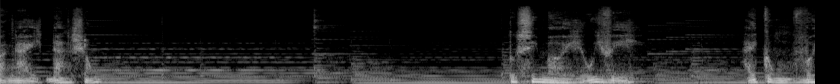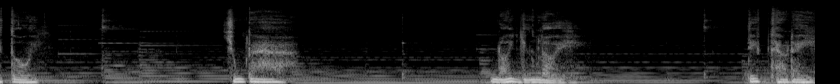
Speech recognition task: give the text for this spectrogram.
Và ngài đang sống tôi xin mời quý vị hãy cùng với tôi chúng ta nói những lời tiếp theo đây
